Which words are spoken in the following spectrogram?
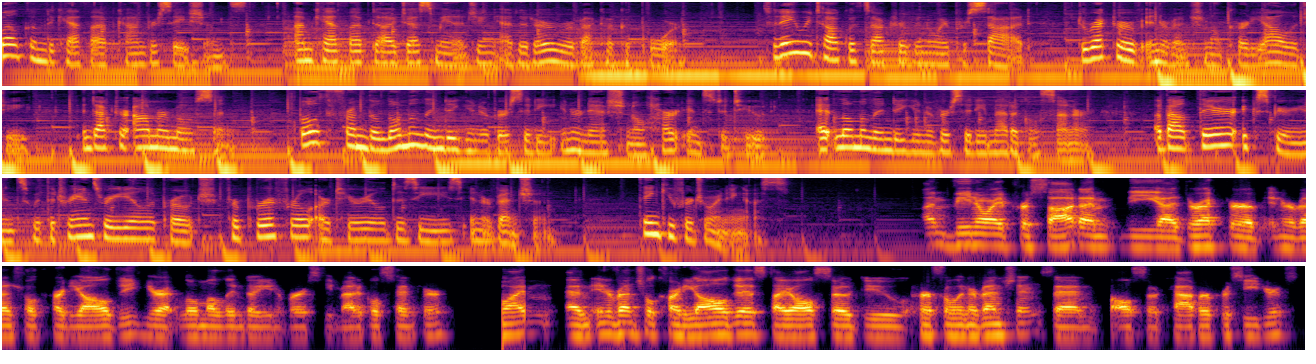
Welcome to CathLab Conversations. I'm CathLab Digest Managing Editor Rebecca Kapoor. Today we talk with Dr. Vinoy Prasad, Director of Interventional Cardiology, and Dr. Amr Mohsen, both from the Loma Linda University International Heart Institute at Loma Linda University Medical Center, about their experience with the transradial approach for peripheral arterial disease intervention. Thank you for joining us. I'm Vinoy Prasad. I'm the uh, Director of Interventional Cardiology here at Loma Linda University Medical Center. I'm an interventional cardiologist. I also do peripheral interventions and also TAVR procedures.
